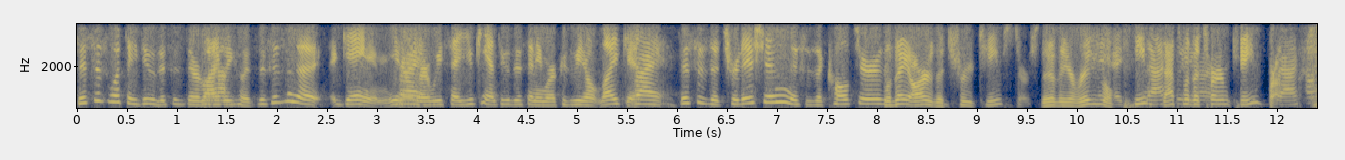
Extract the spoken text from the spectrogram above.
this is what they do. This is their Yeah. livelihoods. This isn't a, a game, you know, Right. where we say you can't do this anymore because we don't like it. Right. This is a tradition. This is a culture. Well, they are the true Teamsters. They're the original Yeah, team. That's where the right. term came from. Exactly. Oh,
